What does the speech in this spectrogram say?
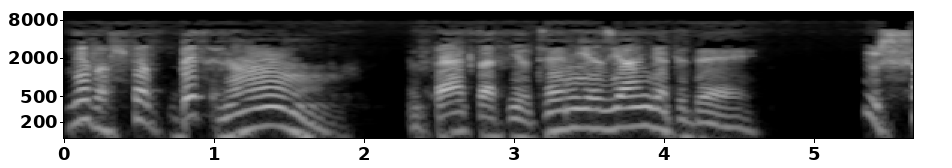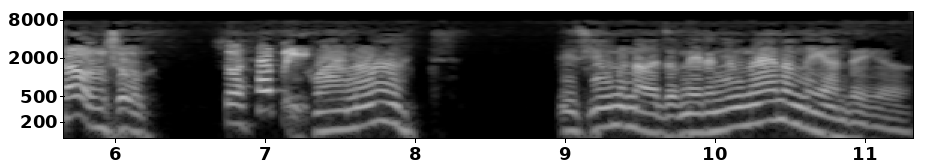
never felt better. No. In fact, I feel ten years younger today. You sound so, so happy. Why not? These humanoids have made a new man of me, Underhill.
